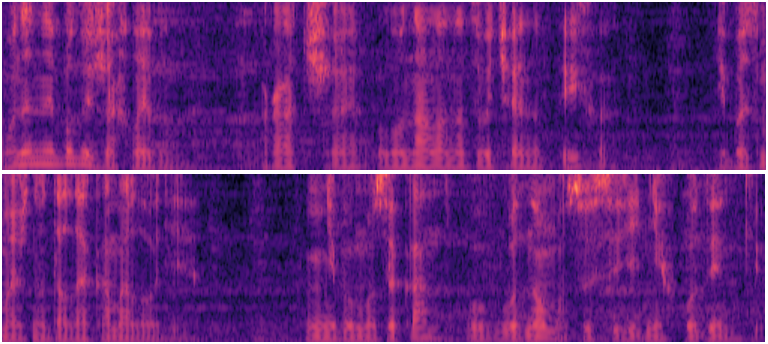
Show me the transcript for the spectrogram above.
Вони не були жахливими, радше лунала надзвичайно тиха і безмежно далека мелодія, ніби музикант був в одному з сусідніх будинків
